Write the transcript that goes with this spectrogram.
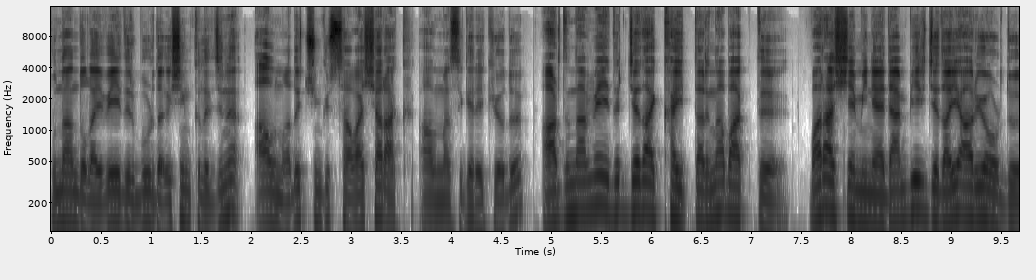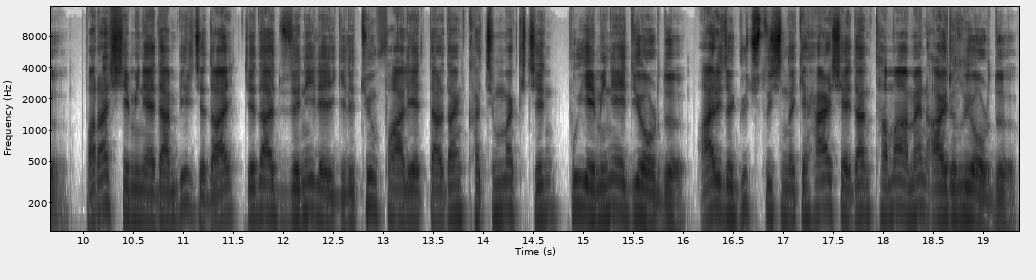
Bundan dolayı Vader burada ışın kılıcını almadı çünkü savaşarak alması gerekiyordu. Ardından Vader Jedi kayıtlarına baktı. Baraj yemini eden bir Jedi'yi arıyordu. Baraj yemini eden bir Jedi, Jedi düzeniyle ilgili tüm faaliyetlerden kaçınmak için bu yemini ediyordu. Ayrıca güç dışındaki her şeyden tamamen ayrılıyordu.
